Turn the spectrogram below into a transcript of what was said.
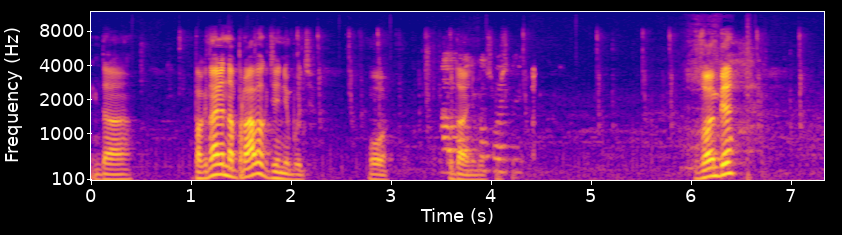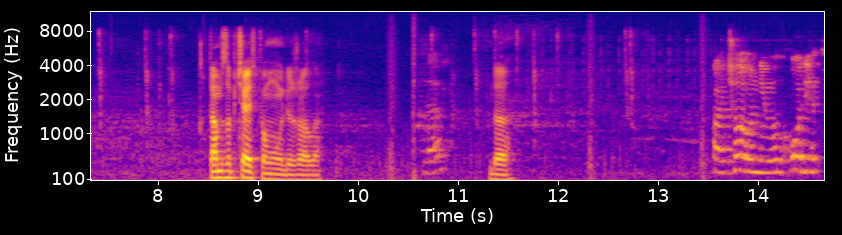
Да. Погнали направо где-нибудь. О, А Куда-нибудь, зомби. Там запчасть, по-моему, лежала. Да? Да. А что он не выходит?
